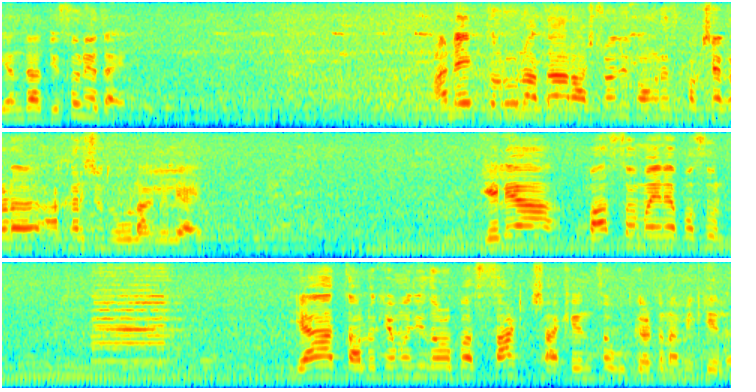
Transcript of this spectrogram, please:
यंदा दिसून येत आहेत. अनेक तरुण आता राष्ट्रवादी काँग्रेस पक्षाकडं आकर्षित होऊ लागलेले आहेत. गेल्या पाच सहा महिन्यापासून या तालुक्यामध्ये जवळपास साठ शाखेचं उद्घाटन आम्ही केलं.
